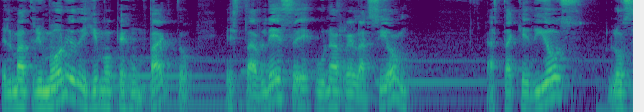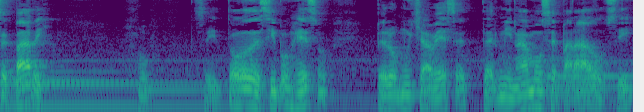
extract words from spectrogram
El matrimonio dijimos que es un pacto, establece una relación hasta que Dios los separe. ¿Sí? Todos decimos eso, pero muchas veces terminamos separados, ¿sí?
